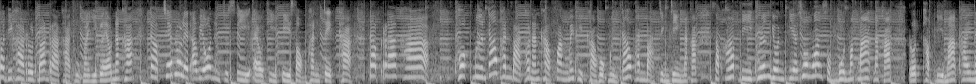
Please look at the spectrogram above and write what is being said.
วัสดีค่ะ รถบ้านราคาถูกมาอีกแล้วนะคะ กับเชฟโรเลตอาวิโอ1.4 LT ปี 2007 ค่ะ กับราคา 69,000 บาทเท่านั้นค่ะ ฟังไม่ผิดค่ะ 69,000 บาทจริง ๆ นะคะ สภาพดีเครื่องยนต์เกียร์ช่วงล่างสมบูรณ์มาก ๆ นะคะ รถขับดีมากภายใน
